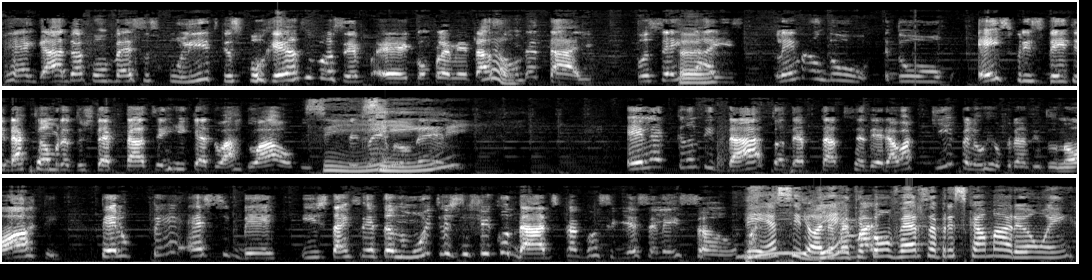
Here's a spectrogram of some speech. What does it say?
regado a conversas políticas, porque antes de você é, complementar, Não. só um detalhe. Você e É. Thaís, lembram do, do ex-presidente da Câmara dos Deputados, Henrique Eduardo Alves. Sim. vocês lembram dele? Ele é candidato a deputado federal aqui pelo Rio Grande do Norte, pelo PSB, e está enfrentando muitas dificuldades para conseguir essa eleição. Ih, olha, vai ter conversa para esse camarão, hein?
